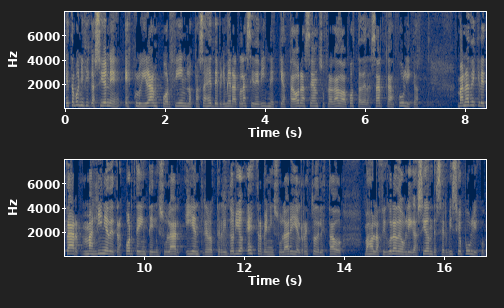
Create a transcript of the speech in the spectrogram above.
Estas bonificaciones excluirán por fin los pasajes de primera clase y de business que hasta ahora se han sufragado a costa de las arcas públicas. Van a decretar más líneas de transporte interinsular y entre los territorios extrapeninsulares y el resto del Estado bajo la figura de obligación de servicio público.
